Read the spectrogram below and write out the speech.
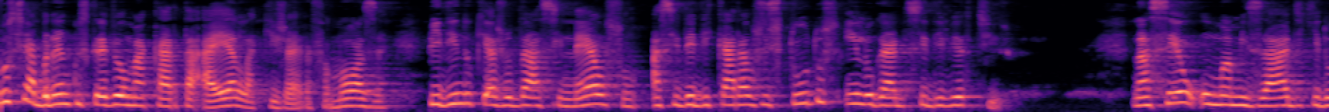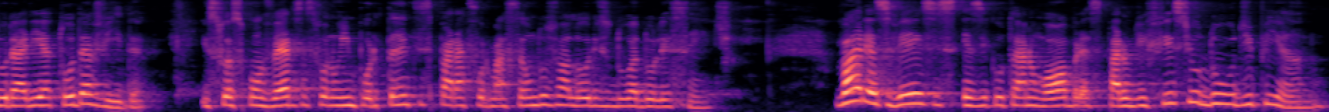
Lúcia Branco escreveu uma carta a ela, que já era famosa, pedindo que ajudasse Nelson a se dedicar aos estudos em lugar de se divertir. Nasceu uma amizade que duraria toda a vida, e suas conversas foram importantes para a formação dos valores do adolescente. Várias vezes executaram obras para o difícil duo de piano.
